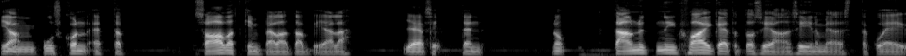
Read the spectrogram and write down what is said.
Ja mm. uskon, että saavatkin pelata vielä Jep. sitten. Tämä on nyt niin vaikeaa tosiaan siinä mielessä, että kun ei,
